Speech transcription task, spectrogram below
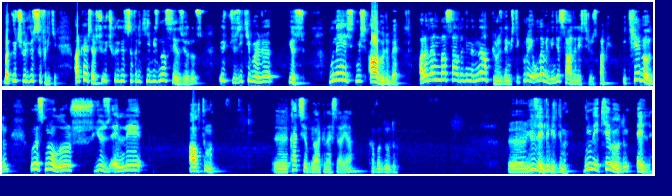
bak 3,02. Arkadaşlar şu 3,02'yi biz nasıl yazıyoruz? 302 bölü 100. Bu neye eşitmiş? A bölü B. Aralarında dediğinde ne yapıyoruz demiştik. Burayı olabildiğince sadeleştiriyoruz. Bak 2'ye böldüm. Burası ne olur? 156 mı? Ee, kaç yapıyor arkadaşlar ya? Kafa durdu. Ee, 151 değil mi? Bunu da ikiye böldüm 50.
